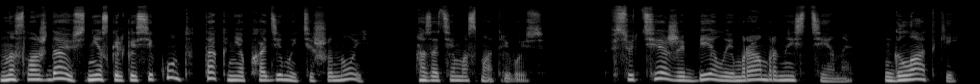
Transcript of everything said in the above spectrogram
наслаждаюсь несколько секунд так необходимой тишиной, а затем осматриваюсь. Все те же белые мраморные стены, гладкий,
